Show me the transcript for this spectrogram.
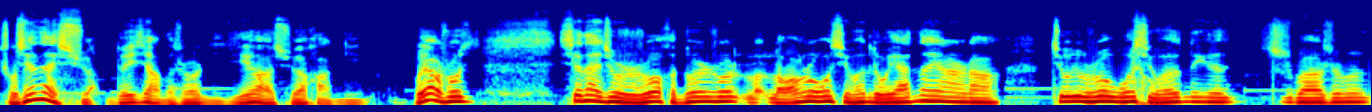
首先在选对象的时候，你一定要选好，你不要说，现在就是说，很多人说老老王说我喜欢柳岩那样的，就是说我喜欢那个是吧什么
